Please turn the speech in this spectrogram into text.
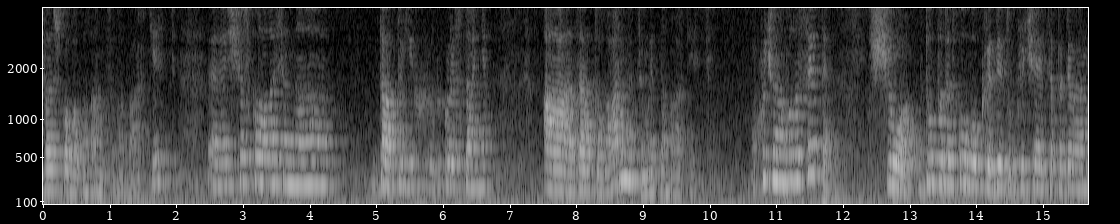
залишкова балансова вартість, е, що склалася на дату їх використання, а за товарами це митна вартість. Хочу наголосити, що до податкового кредиту включається ПДВ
